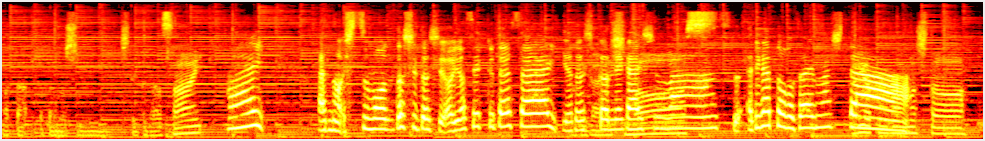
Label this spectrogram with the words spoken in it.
またお楽しみにしてください。はい。あの、質問どしどしお寄せください。よろしくお願いします。ありがとうございましありがとうございた。ました。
